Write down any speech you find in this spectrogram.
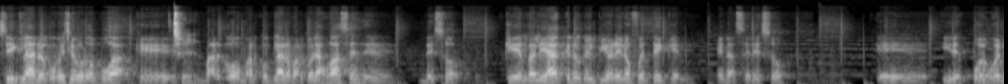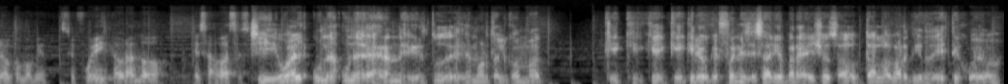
Sí, claro, como dice Gordopúa, que Sí. marcó, marcó, claro, marcó las bases de, de eso. Que en realidad creo que el pionero fue Tekken en hacer eso. eh, y después, bueno, como que se fue instaurando esas bases. Sí, igual una, una de las grandes virtudes de Mortal Kombat que, que- que- que creo que fue necesario para ellos adoptarlo a partir de este juego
